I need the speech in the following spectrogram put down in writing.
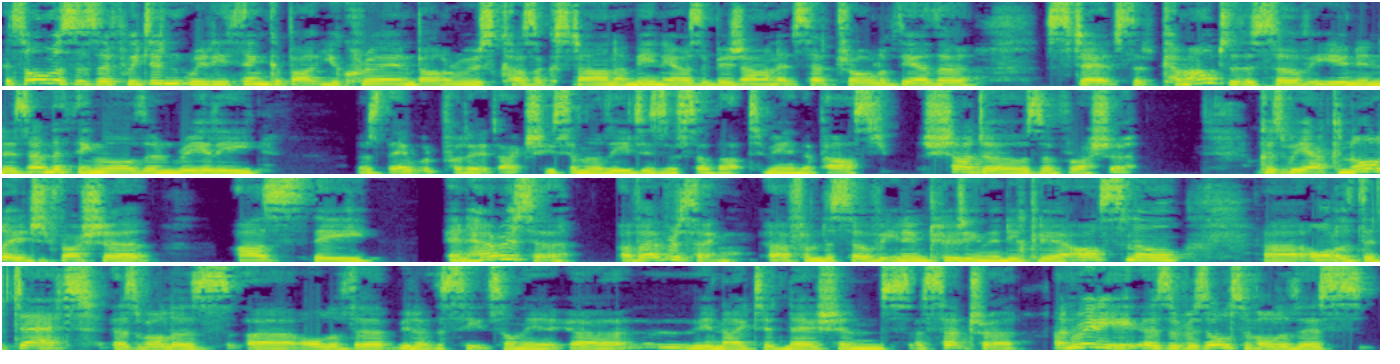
it's almost as if we didn't really think about Ukraine, Belarus, Kazakhstan, Armenia, Azerbaijan, etc., all of the other states that come out of the Soviet Union as anything more than really, as they would put it, actually, some of the leaders have said that to me in the past, shadows of Russia. Because we acknowledged Russia as the inheritor of everything uh, from the Soviet Union, including the nuclear arsenal, uh, all of the debt, as well as uh, all of the you know the seats on the, uh, the United Nations, etc. And really, as a result of all of this,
